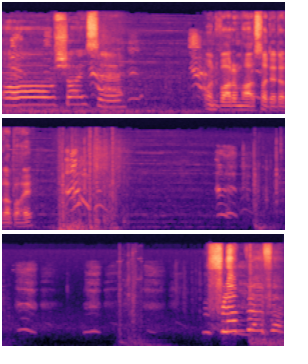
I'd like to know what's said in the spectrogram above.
Oh, scheiße. Und warum hast hat er da dabei? Ein Flammenwerfer.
